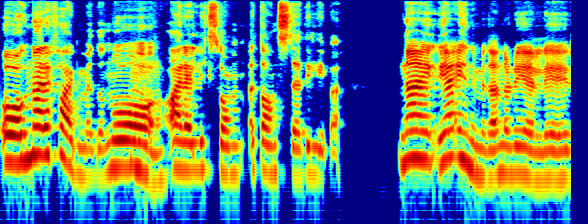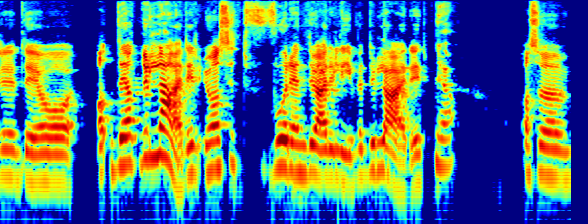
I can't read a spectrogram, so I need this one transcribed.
Og nå er jeg ferdig med det. Nå Mm. er jeg liksom et annet sted i livet. Nei, jeg er enig med deg når det gjelder det å Det at du lærer, uansett hvor enn du er i livet, du lærer. Ja. Altså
